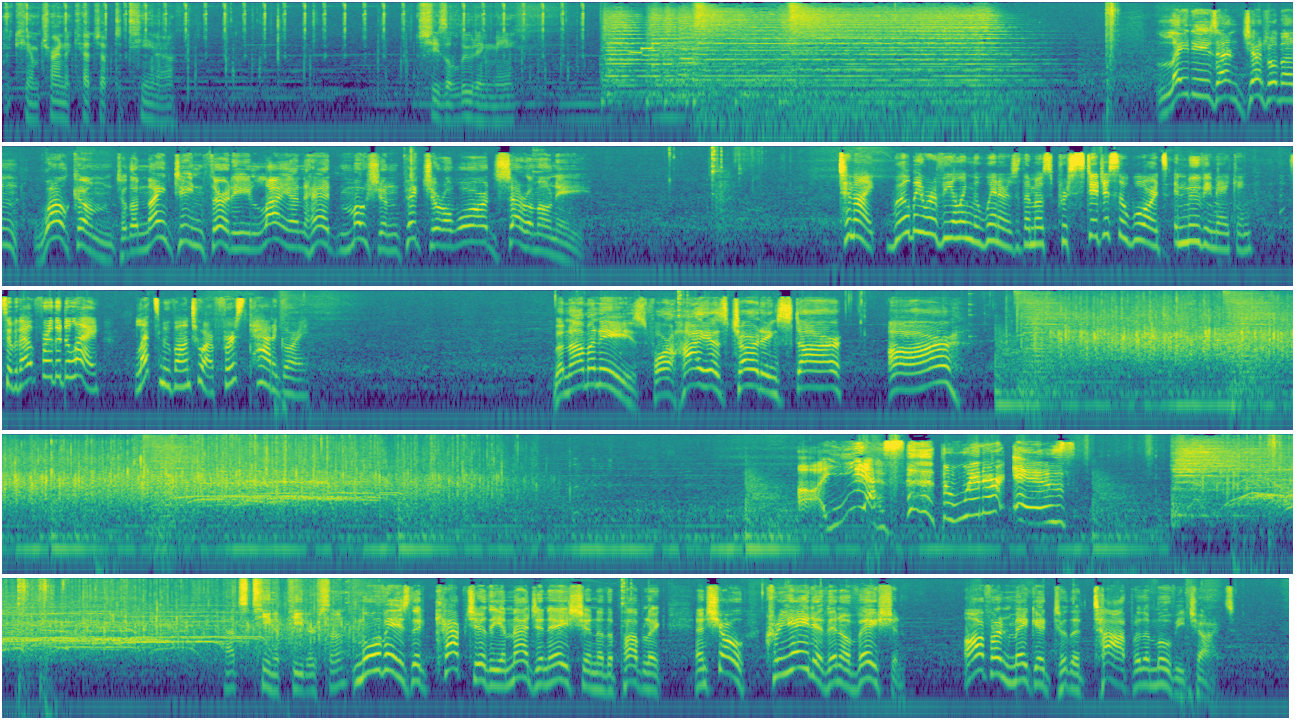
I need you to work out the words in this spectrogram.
Okay, I'm trying to catch up to Tina. She's eluding me. Ladies and gentlemen, welcome to the 1930 Lionhead Motion Picture Awards ceremony. Tonight, we'll be revealing the winners of the most prestigious awards in movie making. So without further delay, let's move on to our first category. The nominees for highest charting star are Ah, yes! The winner is. That's Tina Peterson. movies that capture the imagination of the public and show creative innovation often make it to the top of the movie charts.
